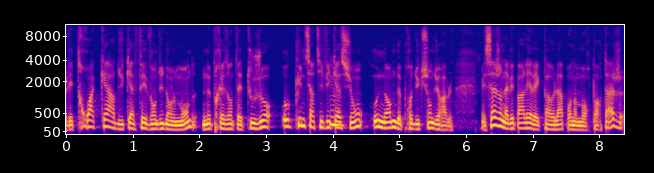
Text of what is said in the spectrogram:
que les trois quarts du café vendu dans le monde ne présentaient toujours aucune certification ou norme de production durable. Mais ça, j'en avais parlé avec Paola pendant mon reportage.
